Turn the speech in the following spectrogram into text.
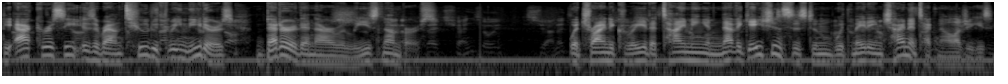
The accuracy is around 2 to 3 meters, better than our release numbers. We're trying to create a timing and navigation system with made in China technologies.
